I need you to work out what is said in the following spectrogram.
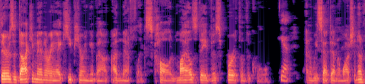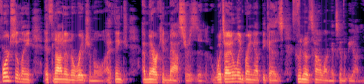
There's a documentary I keep hearing about on Netflix called Miles Davis Birth of the Cool. Yeah. And we sat down and watched it. Unfortunately, it's not an original. I think American Masters did it, which I only bring up because who knows how long it's going to be on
